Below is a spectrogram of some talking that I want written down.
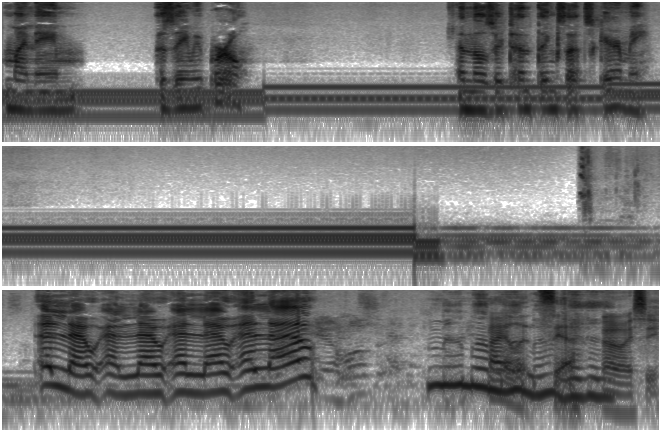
My name is Amy Pearl, and those are 10 things that scare me. Hello, hello, hello, hello. Violets, yeah. Oh, I see.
